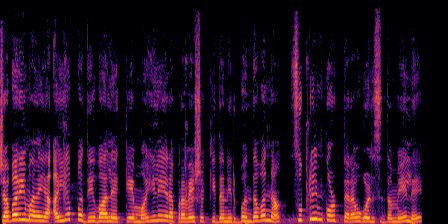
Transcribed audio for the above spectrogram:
ಶಬರಿಮಲೆಯ ಅಯ್ಯಪ್ಪ ದೇವಾಲಯಕ್ಕೆ ಮಹಿಳೆಯರ ಪ್ರವೇಶಕ್ಕಿದ್ದ ನಿರ್ಬಂಧವನ್ನ ಸುಪ್ರೀಂ ಕೋರ್ಟ್ ತೆರವುಗೊಳಿಸಿದ ಮೇಲೆ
